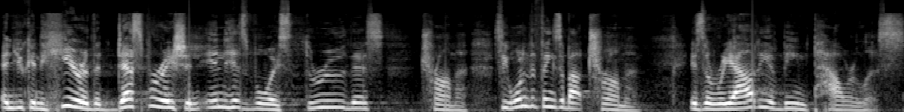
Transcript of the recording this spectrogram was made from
And you can hear the desperation in his voice through this trauma. See, one of the things about trauma is the reality of being powerless.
